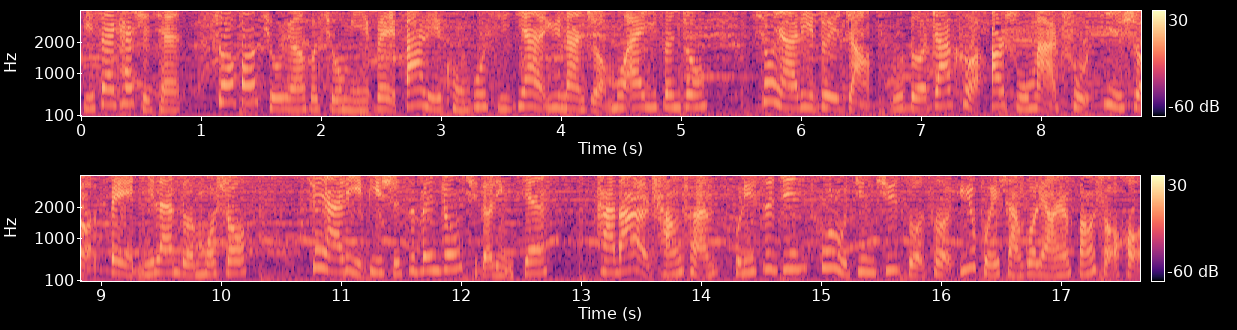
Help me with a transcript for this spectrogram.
比赛开始前，双方球员和球迷为巴黎恐怖袭击案遇难者默哀一分钟。匈牙利队长卢德扎克二十五码处劲射被尼兰德没收，匈牙利第十四分钟取得领先。卡达尔长传，普利斯金突入禁区左侧迂回闪过两人防守后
